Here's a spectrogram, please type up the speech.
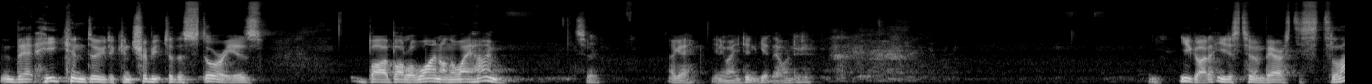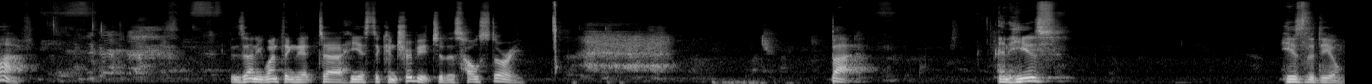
that he can do to contribute to this story is buy a bottle of wine on the way home. So, okay, anyway, you didn't get that one, did you? You got it, you're just too embarrassed to, to laugh. There's only one thing that uh, he has to contribute to this whole story. But, and here's, here's the deal.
